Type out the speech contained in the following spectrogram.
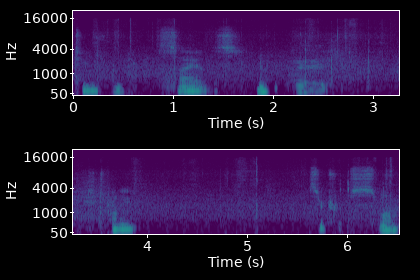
Two from science. Hmm. Twenty. Search for swamp.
